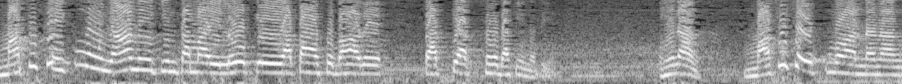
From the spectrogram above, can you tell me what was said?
මතසේ ඉක්මු ඥානයකින් තමයි ලෝකේ යථා ස්වභාවය ප්‍රත්‍යක්ෂව දකින්න තියෙනවා. එහෙනම් මසස උක්මවන්න නම්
